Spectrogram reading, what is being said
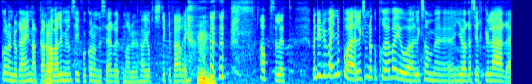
hvordan du regner, kan Ja. ha veldig mye å si for hvordan det ser ut når du har gjort stykket ferdig. mm, Absolutt. Men du, du var inne på liksom, Dere prøver jo å liksom, eh, gjøre sirkulære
